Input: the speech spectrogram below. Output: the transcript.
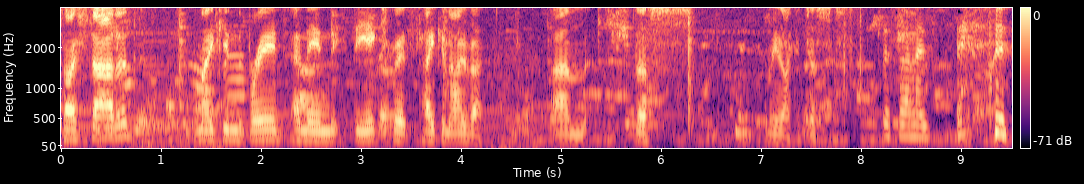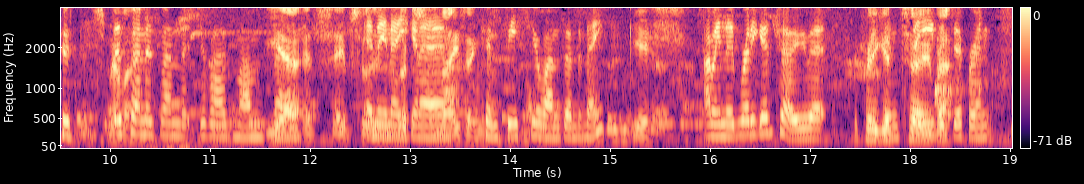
So I started making the bread, and then the, the experts taken over. Um, this, I mean, I could just This one is this it. one is one that Jafar's mum's Yeah, made. it's And then are you gonna amazing. confess your ones underneath? yes, I mean they're pretty good too, but They're pretty you good can too, see the difference.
